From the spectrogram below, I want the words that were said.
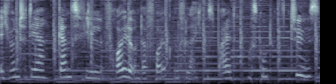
Ich wünsche dir ganz viel Freude und Erfolg und vielleicht bis bald. Mach's gut. Tschüss.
